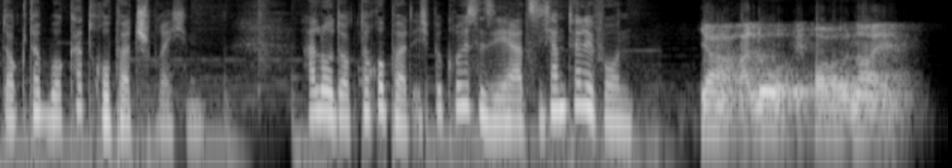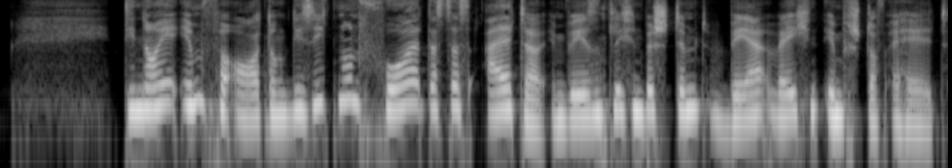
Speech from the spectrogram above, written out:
Dr. Burkhard Ruppert sprechen. Hallo Dr. Ruppert, ich begrüße Sie herzlich am Telefon. Ja, hallo Frau Ney. Die neue Impfverordnung, die sieht nun vor, dass das Alter im Wesentlichen bestimmt, wer welchen Impfstoff erhält.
